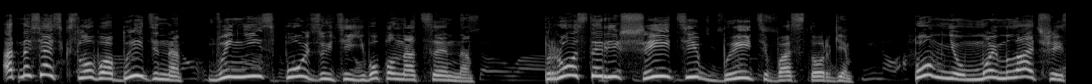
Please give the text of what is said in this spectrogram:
Относясь к Слову обыденно, вы не используете его полноценно. Просто решите быть в восторге. Помню, мой младший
